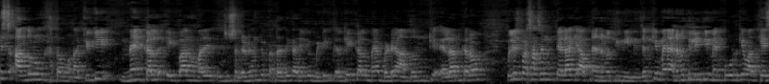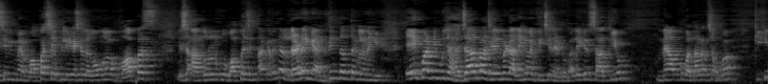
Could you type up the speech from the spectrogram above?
इस आंदोलन खत्म होना, क्योंकि मैं कल एक बार हमारे जो संगठन के पदाधिकारियों की मीटिंग करके कल मैं बड़े आंदोलन के ऐलान कर रहा हूँ। पुलिस प्रशासन ने कहला कि आपने अनुमति नहीं ली। जबकि मैंने अनुमति ली थी, मैं कोर्ट के बाद कैसे भी मैं वापस एप्लीकेशन लगाऊँगा, वापस इस आंदोलन को वापस जितना करेंगे, लड़ेंगे, अंतिम दम तक लड़ेंगे। एक बार नहीं, मुझे हज़ार बार जेल में डालेंगे, मैं पीछे नहीं हटूँगा। लेकिन साथियों, मैं आपको बताना चाहूँगा क्योंकि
